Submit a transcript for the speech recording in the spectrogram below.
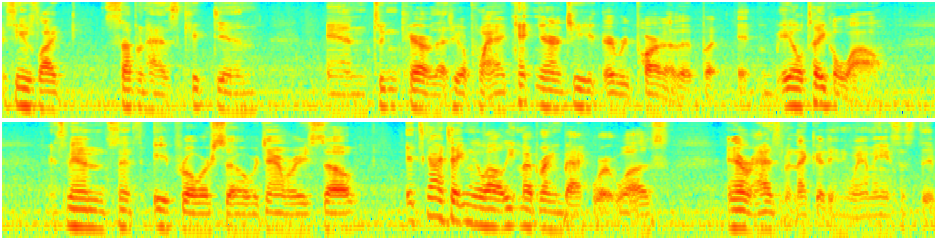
It seems like something has kicked in and taken care of that to a point. I can't guarantee every part of it, but it, it'll take a while. It's been since April or so, or January, so it's gonna take me a while to get my brain back where it was. It never has been that good anyway. I mean, it's just the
